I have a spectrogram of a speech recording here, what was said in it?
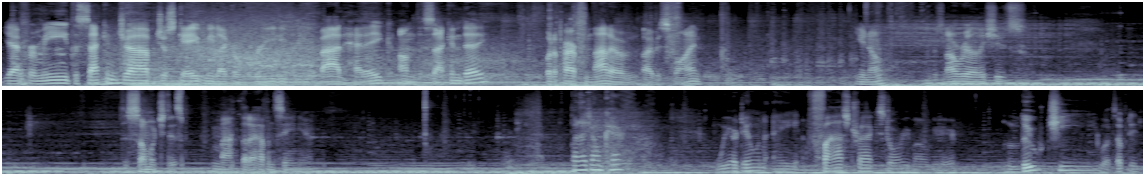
Yeah, for me, the second jab just gave me like a really, really bad headache on the second day. But apart from that, I, I was fine. You know? There's no real issues. There's so much of this map that I haven't seen yet. But I don't care. We are doing a fast track story mode here. Lucci, what's up, dude?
